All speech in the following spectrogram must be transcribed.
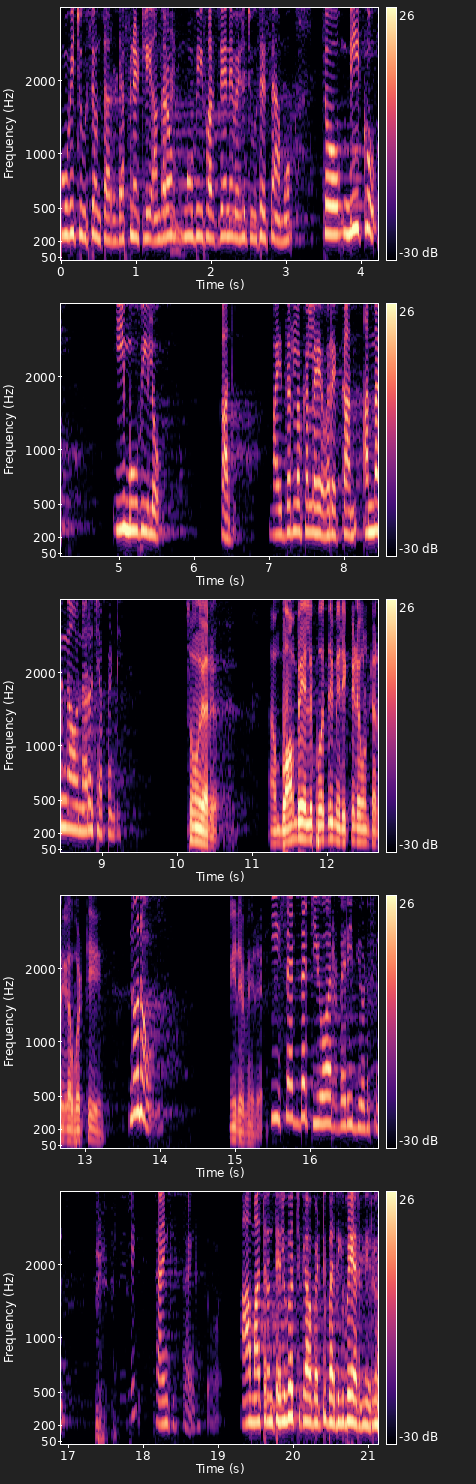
మూవీ చూసి ఉంటారు డెఫినెట్లీ అందరం మూవీ ఫస్ట్ డేనే వెళ్ళి చూసేసాము. సో మీకు ఈ మూవీలో కాదు మా ఇద్దరిలో కల్లా ఎవరు ఎక్క అందంగా ఉన్నారో చెప్పండి. సుమ గారు బాంబే వెళ్ళిపోతే మీరు ఇక్కడే ఉంటారు కాబట్టి నో నో మీరే మీరే. ఈ set that you are very beautiful Really? Thank you. Thank you so much. ఆ మాత్రం తెలుగు వచ్చు కాబట్టి బతికిపోయారు మీరు.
